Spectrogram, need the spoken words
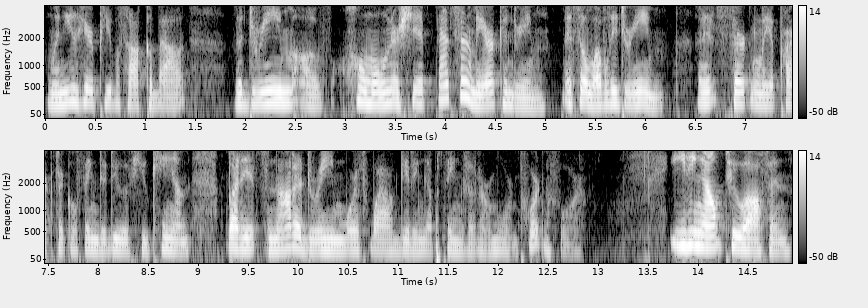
When you hear people talk about the dream of home ownership, that's an American dream. It's a lovely dream. And it's certainly a practical thing to do if you can, but it's not a dream worthwhile giving up things that are more important for. Eating out too often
